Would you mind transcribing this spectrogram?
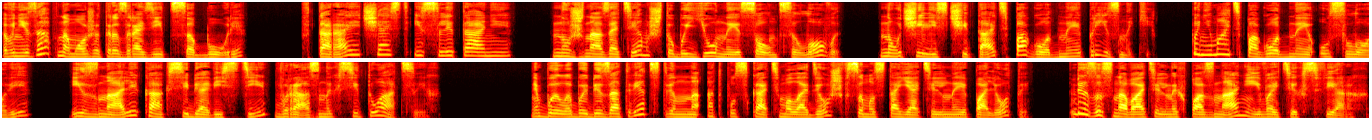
внезапно может разразиться буря. Вторая часть из нужна за тем, чтобы юные солнцеловы научились читать погодные признаки, понимать погодные условия и знали, как себя вести в разных ситуациях. Было бы безответственно отпускать молодежь в самостоятельные полеты без основательных познаний в этих сферах.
